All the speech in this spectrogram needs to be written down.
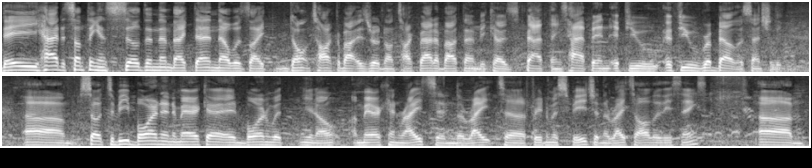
they had something instilled in them back then that was like, don't talk about Israel, don't talk bad about them because bad things happen if you if you rebel, essentially. Um, so to be born in America and born with you know American rights and the right to freedom of speech and the right to all of these things, um,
